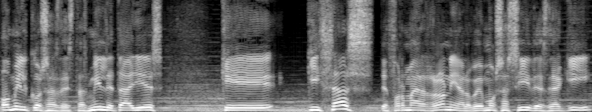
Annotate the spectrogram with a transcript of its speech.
o mil cosas de estas, mil detalles que quizás de forma errónea lo vemos así desde aquí,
